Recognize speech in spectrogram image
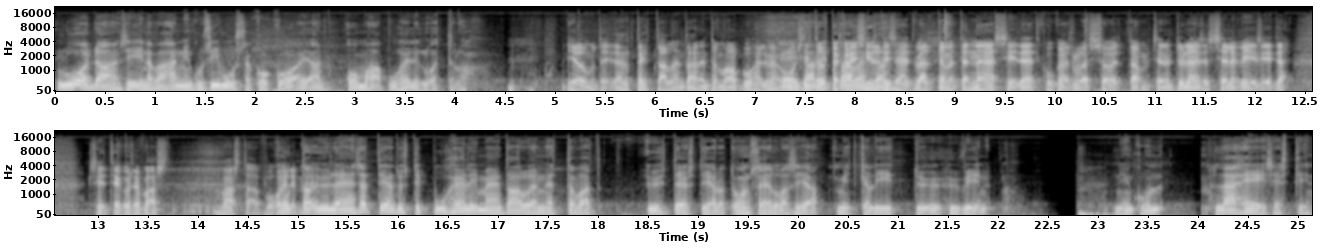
luodaan siinä vähän niin kuin sivussa koko ajan omaa puhelinluetteloa. Joo, mutta ei tarvitse tallentaa niitä omaa puhelimeen. Ei Muistit, tarvitse totta kai tallentaa. silti sä et välttämättä näe siitä, että kuka sulle soittaa, mutta se nyt yleensä selvii siitä sitten, kun se vast, vastaa puhelimeen. Mutta yleensä tietysti puhelimeen tallennettavat yhteystiedot on sellaisia, mitkä liittyy hyvin niin kuin läheisesti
